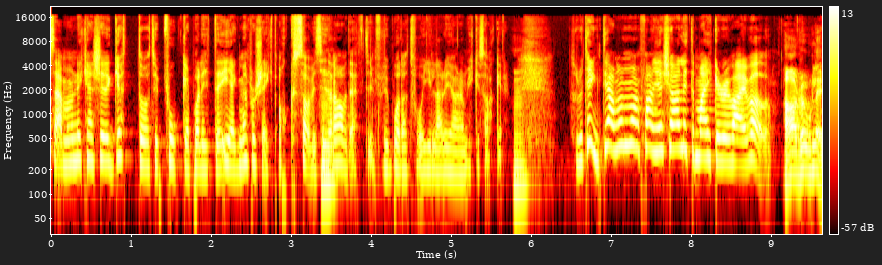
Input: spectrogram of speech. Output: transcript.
så här, men det kanske är gött att typ foka på lite egna projekt också vid sidan av Death Team. För vi båda två gillar att göra mycket saker. Så då tänkte jag, men fan, jag kör lite Micah Revival. Ja, roligt.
